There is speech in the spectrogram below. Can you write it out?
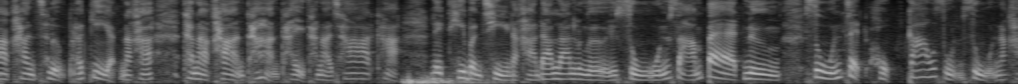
อาคารเฉลิมพระเกียรตินะคะ ธนาคารทหารไทยธนาชาติค่ะ เลขที่บัญชีนะคะ ด้านล่างเลย 0 3 8 1 0 7 6 9 0 0 นะคะ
